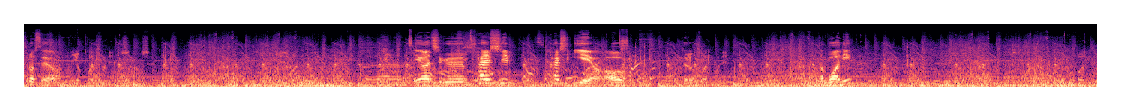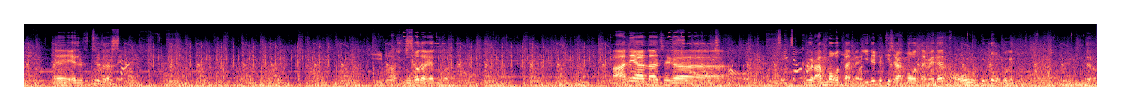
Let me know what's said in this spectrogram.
틀었어요. 6번 부대 1번 부대 얘가 지금 80 82예요. 어우 힘들어. 6번 부대 나 뭐하니? 에 애들 흐트려 놨네. 아주 노가다 야 노가다 만에 하나 제가 그걸 안 먹었다면 1일 패키지를 안 먹었다면은 어우 꿈도 못 꾸겠어 힘들어.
